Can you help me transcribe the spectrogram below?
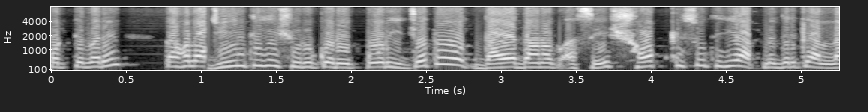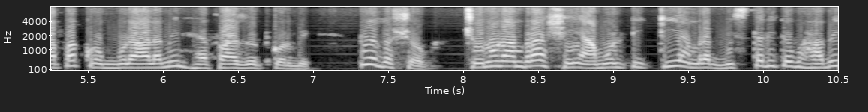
করতে পারেন, তাহলে জিন থেকে শুরু করে পরি, যত দায়া দানব আছে, সবকিছু থেকে আপনাদেরকে আল্লাহ পাক রব্বুল আলামিন হেফাজত করবে। প্রিয় দর্শক, চলুন আমরা সেই আমলটি কি আমরা বিস্তারিত ভাবে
